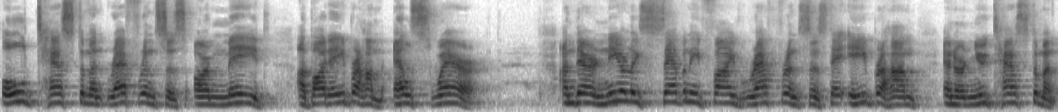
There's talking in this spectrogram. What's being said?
Old Testament references are made about Abraham elsewhere. And there are nearly 75 references to Abraham in our New Testament.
